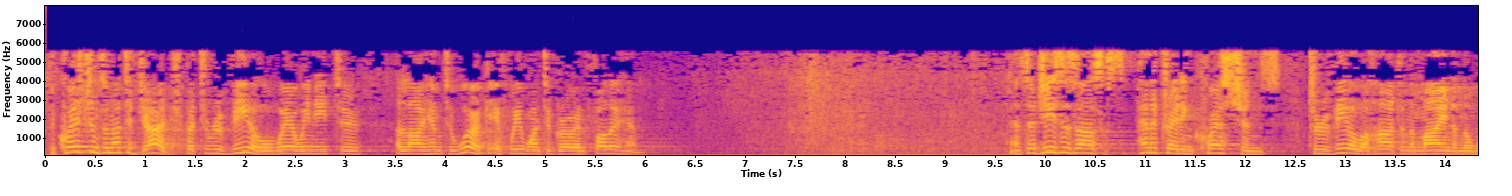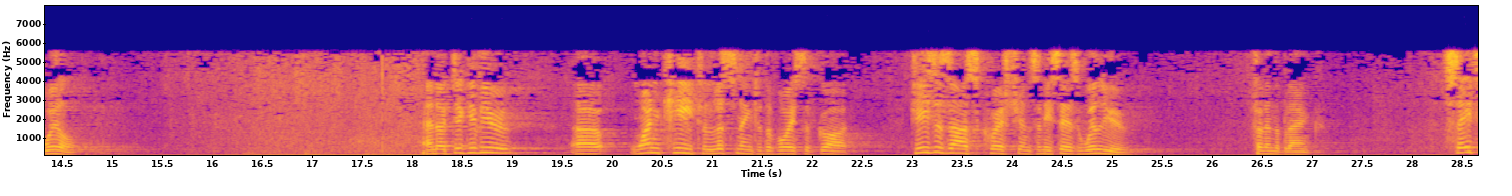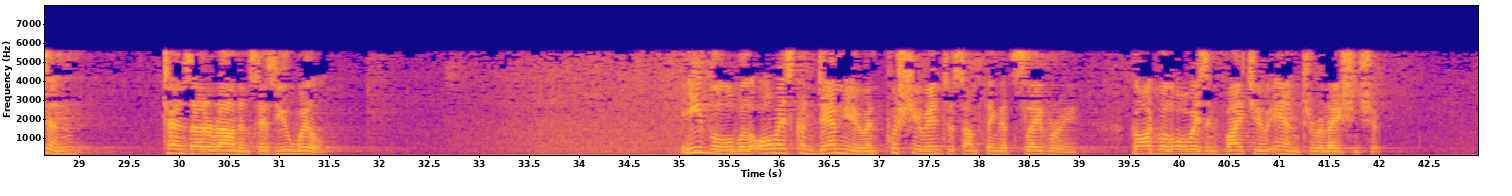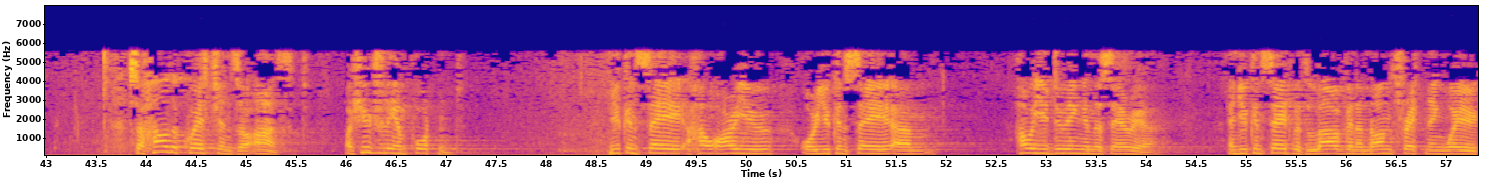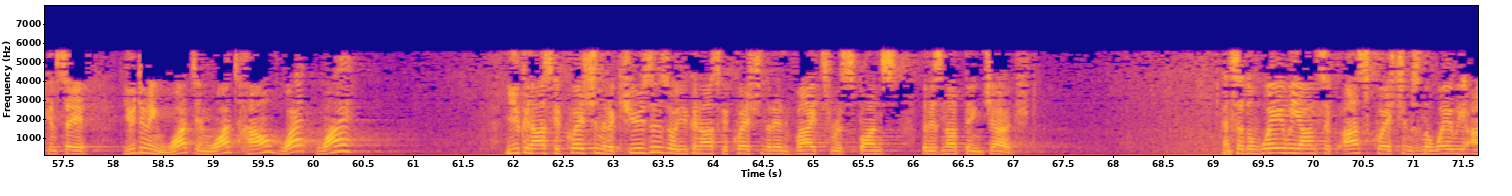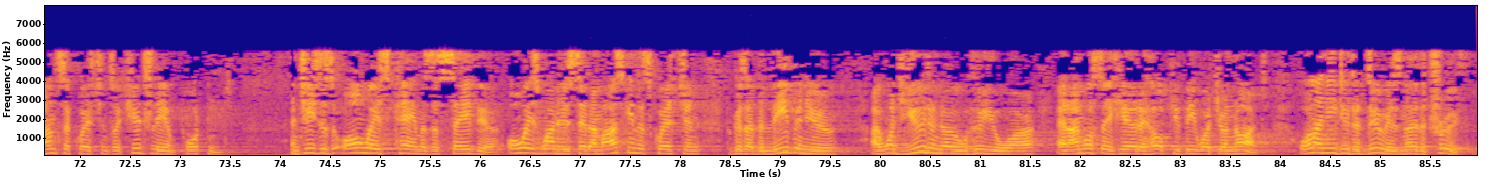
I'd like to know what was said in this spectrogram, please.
The questions are not to judge, but to reveal where we need to allow Him to work if we want to grow and follow Him. And so Jesus asks penetrating questions to reveal the heart and the mind and the will. And I to give you uh, one key to listening to the voice of God. Jesus asks questions and he says, Will you? Fill in the blank. Satan turns that around and says, You will. Evil will always condemn you and push you into something that's slavery. God will always invite you into relationship. So, how the questions are asked are hugely important. You can say, How are you? Or you can say, um, How are you doing in this area? And you can say it with love in a non threatening way. You can say, "You're doing what? In what? How? What? Why? You can ask a question that accuses, or you can ask a question that invites a response that is not being judged. And so the way we answer, ask questions and the way we answer questions are hugely important. And Jesus always came as a savior, always one who said, I'm asking this question because I believe in you. I want you to know who you are, and I'm also here to help you be what you're not. All I need you to do is know the truth.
